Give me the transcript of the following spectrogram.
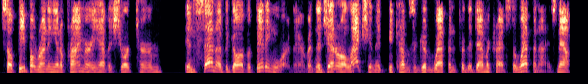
So people running in a primary have a short-term incentive to go have a bidding war there. But in the general election, it becomes a good weapon for the Democrats to weaponize. Now,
